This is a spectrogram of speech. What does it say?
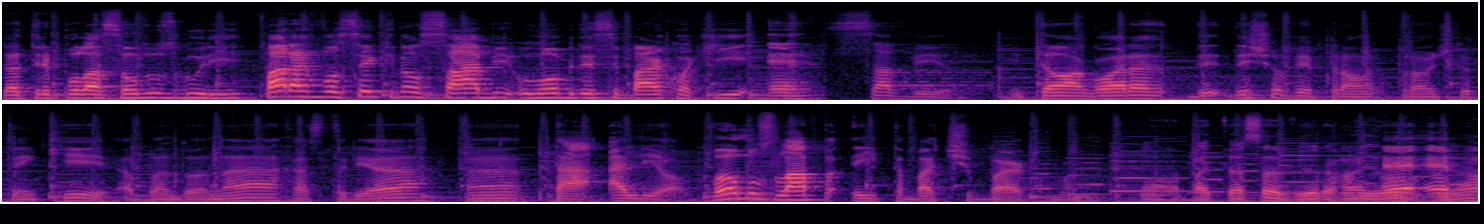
da tripulação dos guri. Para você que não sabe, o nome desse barco aqui é Saveiro. Então agora, de- deixa eu ver pra onde, pra onde que eu tenho que ir. Abandonar, rastrear. Ah, tá, ali ó. Vamos lá. Pra... Eita, bati o barco, mano. Ah, bateu a saveira, arranhou. É, é- arranhou a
